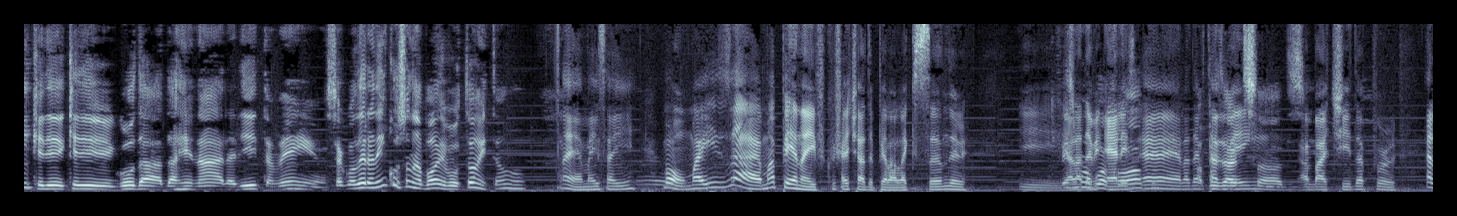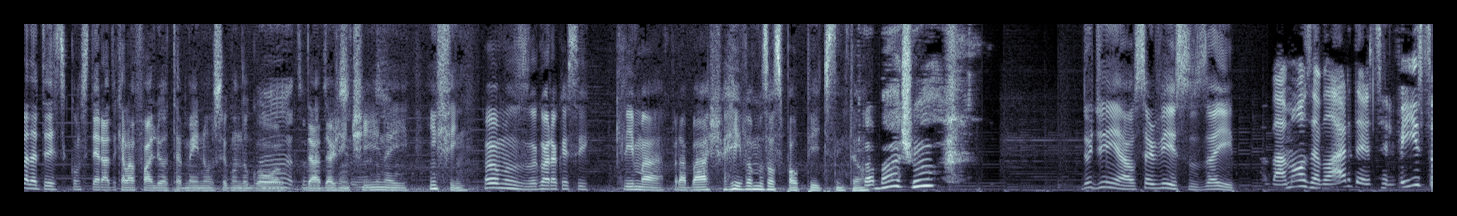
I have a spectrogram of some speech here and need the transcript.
Aquele, aquele gol da, da Renara ali também. Se a goleira nem encostou na bola e voltou, então. É, mas aí. Bom, mas ah, é uma pena aí. Fico chateado pela Alexander. E Fez ela deve. boa Ela, Copa, é, ela deve estar apesar bem abatida por. Ela deve ter considerado que ela falhou também no segundo gol Ah, da, da Argentina. E, enfim. Vamos agora com esse clima pra baixo aí, vamos aos palpites então. Pra baixo. Dudinha, os serviços aí. Vamos falar de serviços.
